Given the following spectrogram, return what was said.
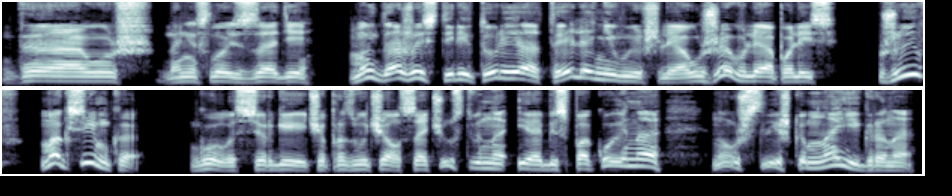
«Да уж», — донеслось сзади, — «мы даже с территории отеля не вышли, а уже вляпались. Жив, Максимка?» Голос Сергеича прозвучал сочувственно и обеспокоенно, но уж слишком наигранно.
